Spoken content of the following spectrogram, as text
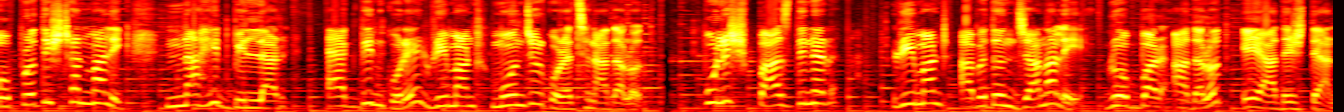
ও প্রতিষ্ঠান মালিক নাহিদ বিল্লার একদিন করে রিমান্ড মঞ্জুর করেছেন আদালত। পুলিশ পাঁচ দিনের রিমান্ড আবেদন জানালে রোববার আদালত এ আদেশ দেন।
